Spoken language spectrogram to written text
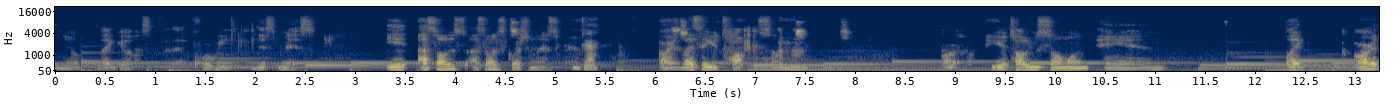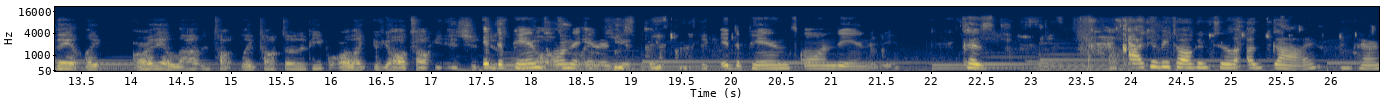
you know let go and stuff like that. Before we dismiss it, I saw this. I saw this question on Instagram. Okay. All right, let's say you're talking to someone. Mm-hmm. You're talking to someone, and like, are they like, are they allowed to talk like talk to other people, or like if y'all talking, it should. It depends on the like, energy. he's basically taking- It depends on the energy. Cause I could be talking to a guy, okay,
